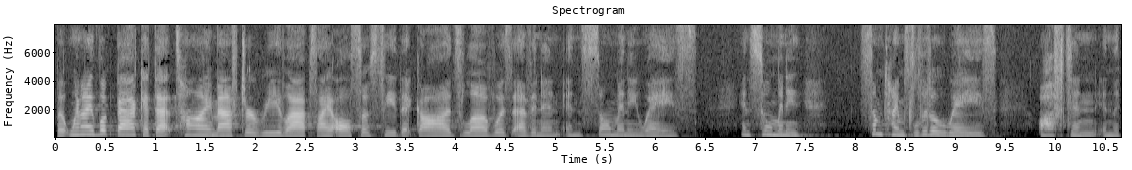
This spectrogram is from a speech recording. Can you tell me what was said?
But when I look back at that time after relapse, I also see that God's love was evident in so many ways, in so many, sometimes little ways, often in the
